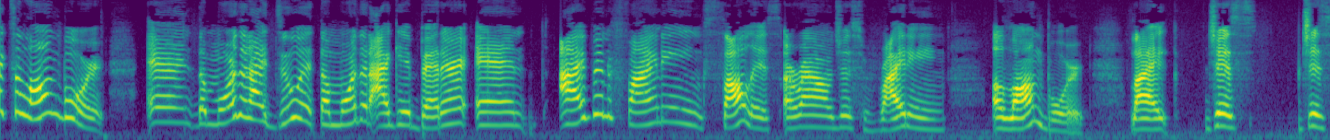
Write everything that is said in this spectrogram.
like to longboard. And the more that I do it, the more that I get better. And I've been finding solace around just riding a longboard. Like just just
